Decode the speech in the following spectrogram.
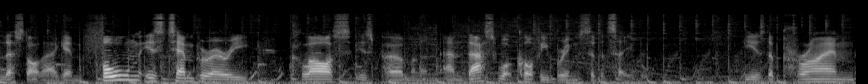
let's start that again. Form is temporary, class is permanent, and that's what Coffee brings to the table. He is the prime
